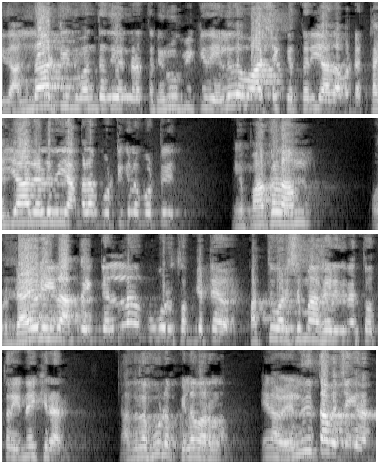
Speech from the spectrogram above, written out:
இது அல்லாட்டி இது வந்தது என்றதை நிரூபிக்குது எழுத வாசிக்க தெரியாது. அவட்ட கையால் எழுதி அங்கல போட்டிகளை போட்டு. நீங்க பார்க்கலாம் ஒரு டைரியில அங்க இங்கெல்லாம் ஒவ்வொரு சப்ஜெக்ட பத்து வருஷமாக எழுதின ஒருத்தர் இணைக்கிறார். அதுல கூட பிழை வரலாம். ஏன்னா அவர் எழுதித்தான் வச்சுக்கிறார்.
